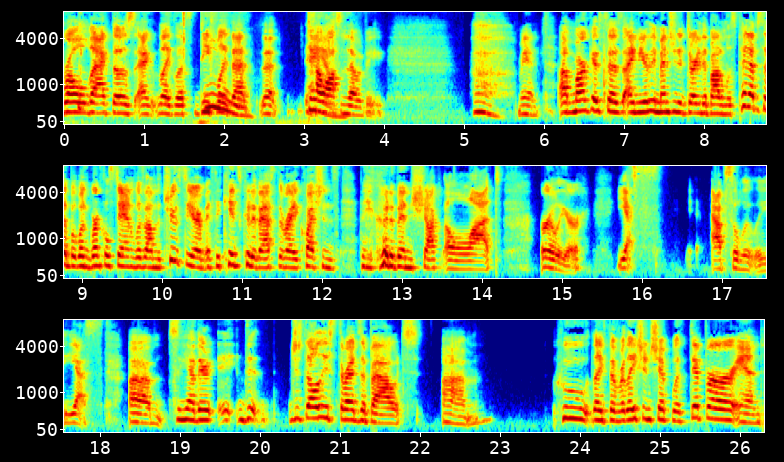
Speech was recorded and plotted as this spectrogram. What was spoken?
roll back those. Like let's deflate Ooh. that. That Damn. how awesome that would be. Man, uh, Marcus says I nearly mentioned it during the bottomless pit episode, but when Grunkle Stan was on the truth serum, if the kids could have asked the right questions, they could have been shocked a lot earlier. Yes, absolutely, yes. Um, so yeah, there. The, just all these threads about um who like the relationship with Dipper and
